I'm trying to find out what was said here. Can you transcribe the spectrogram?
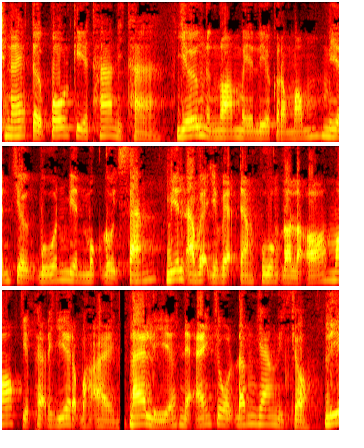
ច្នេះទៅពោលគាថានេះថា យើងនឹងនាំមេលាក្រមុំមានជើង4មានមុខដូចសាំងមានអវយវៈទាំងពួងដ៏ល្អមកជាភរិយារបស់ឯងណែលាអ្នកឯងចូលដឹងយ៉ាងនេះចុះលា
